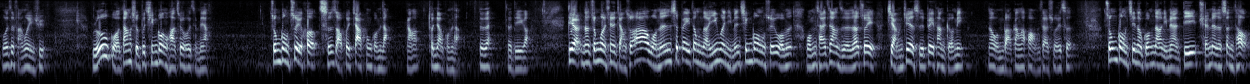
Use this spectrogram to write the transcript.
我只反问一句：如果当时不清共的话，最后会怎么样？中共最后迟早会架空国民党，然后吞掉国民党，对不对？这是第一个。第二，那中共现在讲说啊，我们是被动的，因为你们亲共，所以我们我们才这样子。那，所以蒋介石背叛革命。那我们把刚才话我们再说一次：中共进了国民党里面，第一，全面的渗透；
